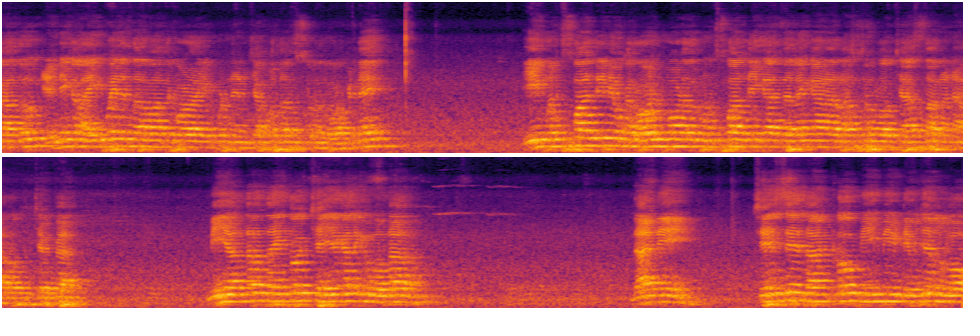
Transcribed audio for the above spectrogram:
కాదు ఎన్నికలు అయిపోయిన తర్వాత కూడా ఇప్పుడు నేను చెప్పదలుచుకున్నది ఒకటే. ఈ మున్సిపాలిటీని ఒక రోల్ మోడల్ మున్సిపాలిటీగా తెలంగాణ రాష్ట్రంలో చేస్తానని ఆ రోజు చెప్పాను. మీ అందరి దయతో చేయగలిగి ఉన్నాను. దాన్ని చేసే దాంట్లో మీ మీ డివిజన్లో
